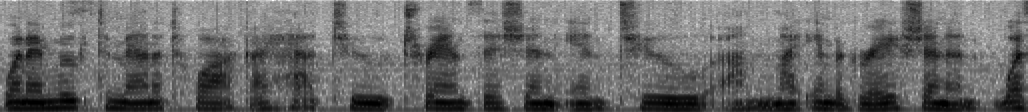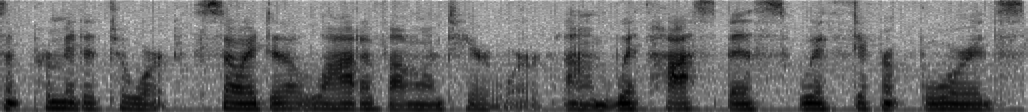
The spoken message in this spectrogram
when I moved to Manitowoc, I had to transition into um, my immigration and wasn't permitted to work. So I did a lot of volunteer work um, with hospice, with different boards.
